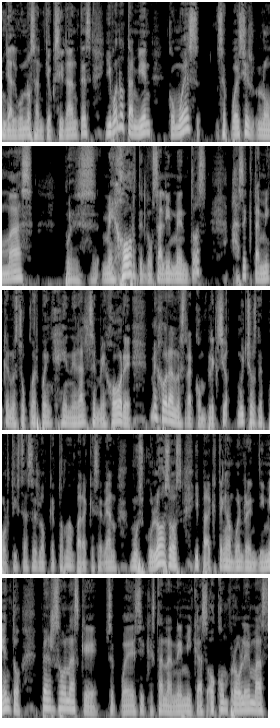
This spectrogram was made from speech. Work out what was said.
y algunos antioxidantes. Y bueno, también como es, se puede decir, lo más pues mejor de los alimentos, hace también que nuestro cuerpo en general se mejore, mejora nuestra complexión. Muchos deportistas es lo que toman para que se vean musculosos y para que tengan buen rendimiento. Personas que se puede decir que están anémicas o con problemas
